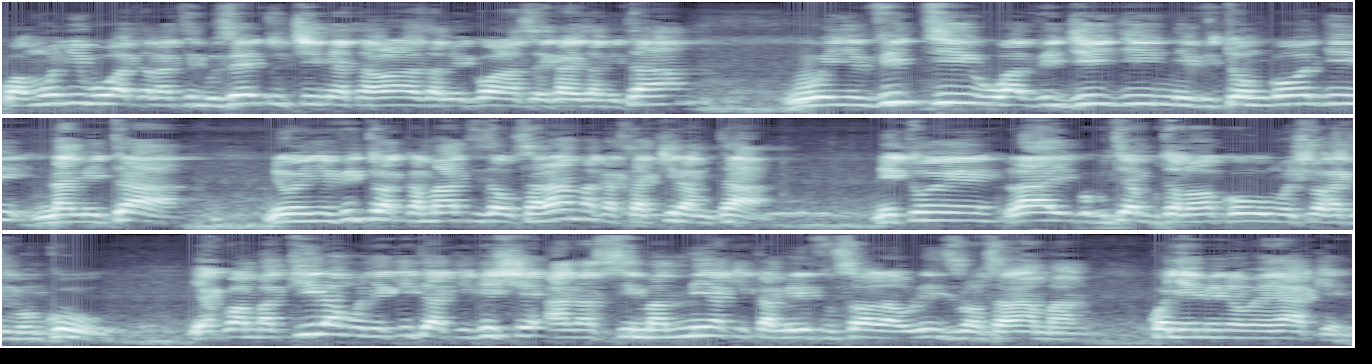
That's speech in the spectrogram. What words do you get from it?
kwa mujibu wa taratibu zetu chini ya tawala za mikoa na serikali za mitaa, wenye viti wa vijiji ni vitongoji na mitaa ni wenye viti wa kamati za usalama katika kila mtaa. Nitoe rai kupitia mkutano wako huu, Mheshimiwa Katibu Mkuu, ya kwamba kila mwenyekiti hakikishe anasimamia kikamilifu swala la ulinzi na usalama kwenye maeneo yake.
